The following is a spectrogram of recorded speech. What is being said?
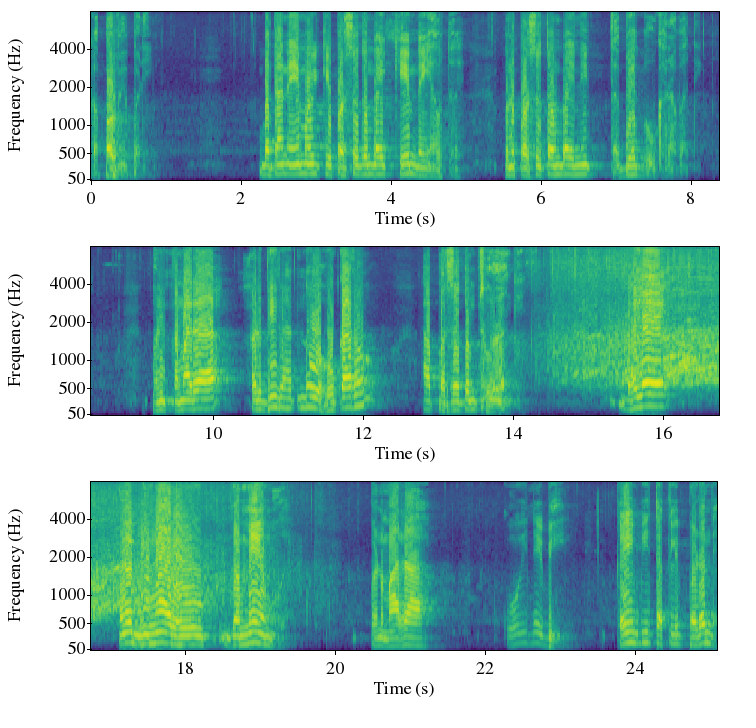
કપાવવી પડી. બધાને એમ આવ્યું કે પરસોત્તમભાઈ કેમ નહીં આવતા પણ પરસોત્તમભાઈની તબિયત બહુ ખરાબ હતી. પણ તમારા અડધી રાતનો હોકારો આ પરસોત્તમ સોલંકી. ભલે હું બીમાર હોઉં, ગમે એમ હોય, પણ મારા કોઈને બી કંઈ બી તકલીફ પડે ને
